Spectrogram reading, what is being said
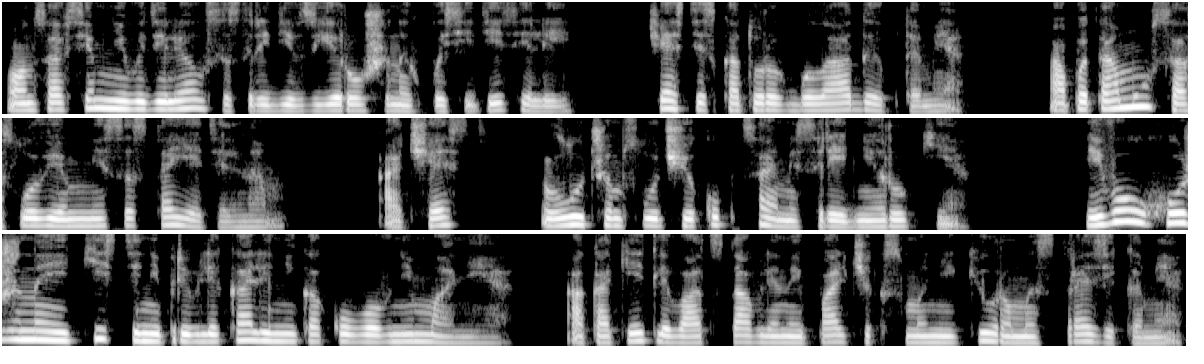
Он совсем не выделялся среди взъерошенных посетителей, часть из которых была адептами, а потому сословием несостоятельным, а часть, в лучшем случае, купцами средней руки. Его ухоженные кисти не привлекали никакого внимания, а кокетливо отставленный пальчик с маникюром и стразиками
